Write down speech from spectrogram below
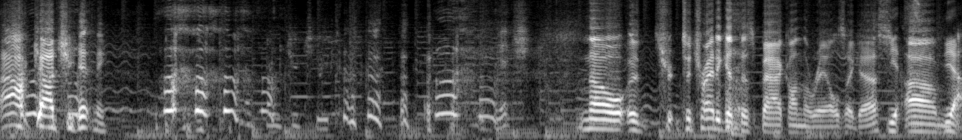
oh God, she hit me. Approach your cheek. Bitch. No, uh, tr- to try to get this back on the rails, I guess. Yes. Um, yeah,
